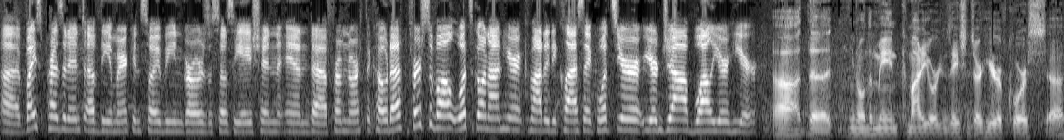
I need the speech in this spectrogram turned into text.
uh, Vice President of the American Soybean Growers Association and uh, from North Dakota. First of all, what's going on here at Commodity Classic? What's your, your job while you're here? Uh, the you know the main commodity organizations are here, of course. Uh,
